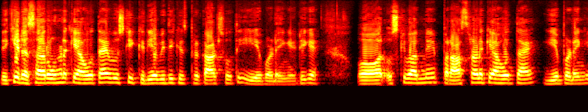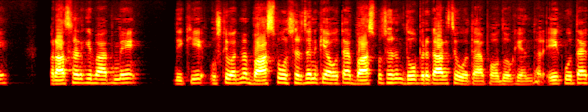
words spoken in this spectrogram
देखिए, रसारोहण क्या होता है? उसकी क्रिया विधि किस प्रकार से होती है? ये पढ़ेंगे, ठीक है? और उसके बाद में परासरण क्या होता है? ये पढ़ेंगे। परासरण के बाद में देखिए, उसके बाद में बाष्पोत्सर्जन क्या होता है? बाष्पोत्सर्जन दो प्रकार से होता है पौधों के अंदर। एक होता है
